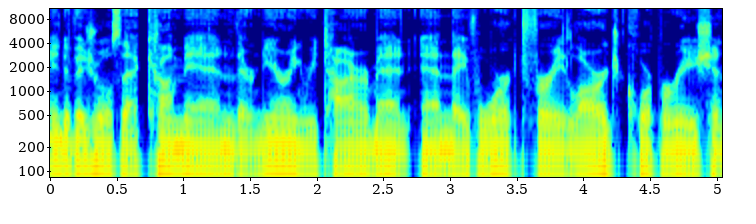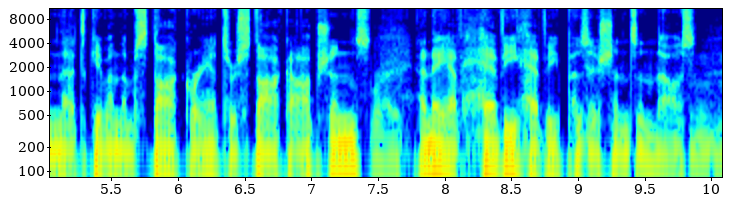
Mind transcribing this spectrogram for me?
individuals that come in, they're nearing retirement, and they've worked for a large corporation that's given them stock grants or stock options, Right. and they have heavy, heavy positions in those, mm-hmm.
